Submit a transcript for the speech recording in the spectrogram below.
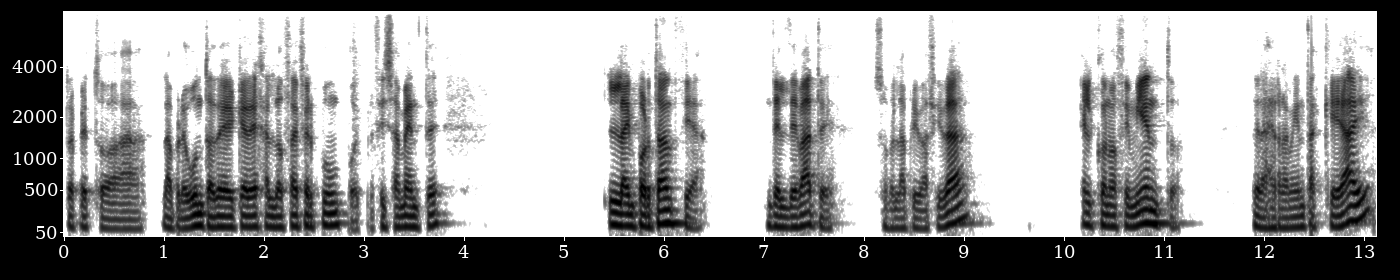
respecto a la pregunta de qué dejan los cypherpunks, pues precisamente la importancia del debate sobre la privacidad, el conocimiento de las herramientas que hay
